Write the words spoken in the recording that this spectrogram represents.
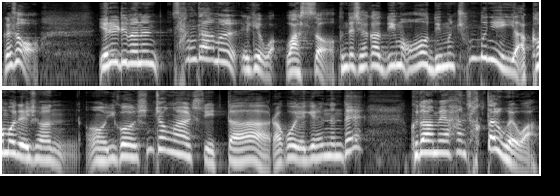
그래서 예를 들면은 상담을 이렇게 와- 왔어. 근데 제가 님, 어, 님은 충분히 이 아커머데이션 어 이거 신청할 수 있다라고 얘기를 했는데 그 다음에 한 석 달 후에 와.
